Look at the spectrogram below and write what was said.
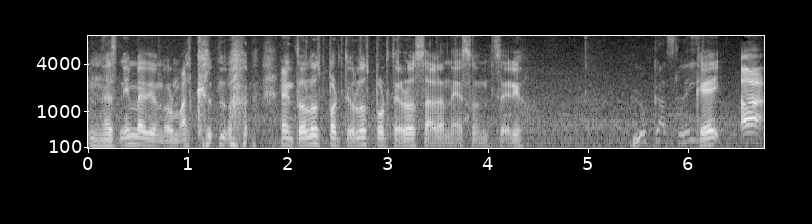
no es ni medio normal que en todos los partidos los porteros hagan eso, en serio. Ok, ah.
